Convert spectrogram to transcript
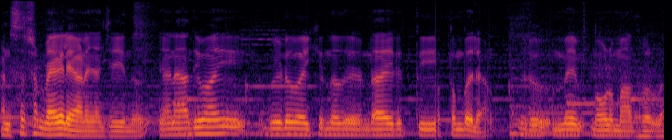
കൺസ്ട്രക്ഷൻ മേഖലയാണ് ഞാൻ ചെയ്യുന്നത്. ഞാൻ ആദ്യമായി വീട് വയ്ക്കുന്നത് രണ്ടായിരത്തി പത്തൊമ്പതിലാണ് ഒരു അമ്മയും മോളും മാത്രമുള്ള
